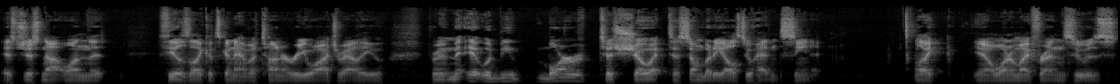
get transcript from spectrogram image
It's just not one that feels like it's going to have a ton of rewatch value For me, it would be more to show it to somebody else who hadn't seen it. Like, you know, one of my friends who was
